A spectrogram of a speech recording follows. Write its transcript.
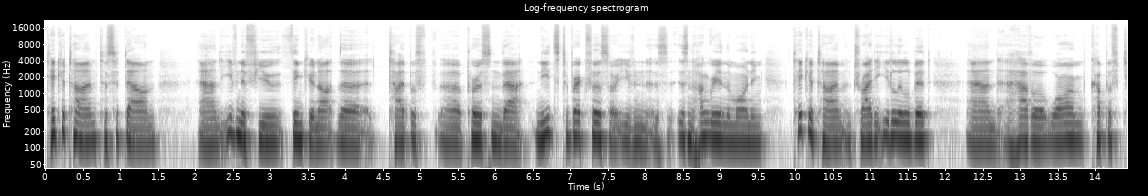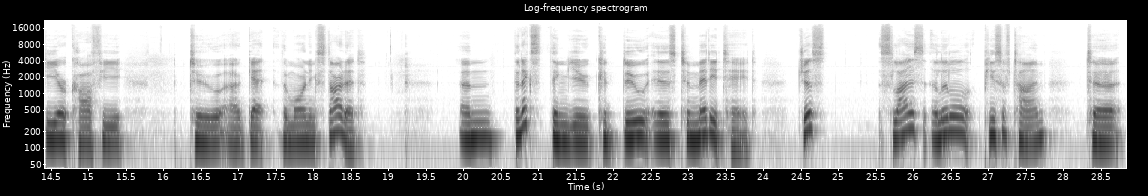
Take your time to sit down, and even if you think you're not the type of uh, person that needs to breakfast or even is, isn't hungry in the morning, take your time and try to eat a little bit and have a warm cup of tea or coffee to uh, get the morning started. Um, the next thing you could do is to meditate. Just slice a little piece of time to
